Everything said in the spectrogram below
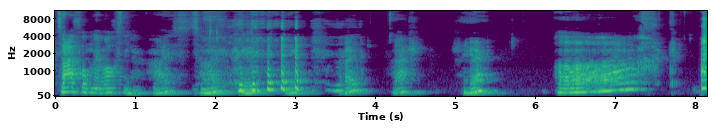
Zehn von Erwachsenen. Eins, zwei, drei, vier, fünf, sechs, sieben, acht.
